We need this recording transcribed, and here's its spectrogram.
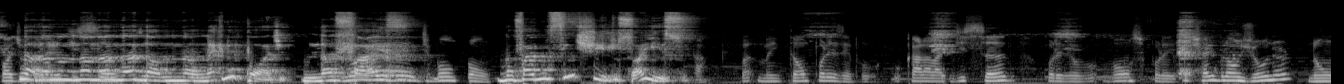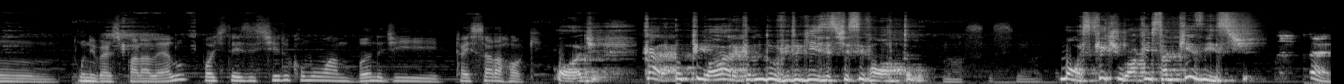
pode não, não, não, não, não, não, não, não, não é que não pode. Não, não faz. É de bom tom. Não faz muito sentido, só isso. Ah. Então, por exemplo, o cara lá de Sand, por exemplo, vamos supor aí, o Charlie Brown Jr., num universo paralelo, pode ter existido como uma banda de Caissara Rock. Pode. Cara, o pior é que eu não duvido que existe esse rótulo. Nossa senhora. Bom, skate rock a gente sabe que existe. É,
